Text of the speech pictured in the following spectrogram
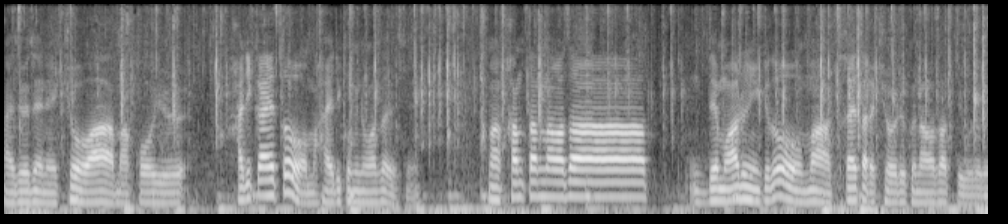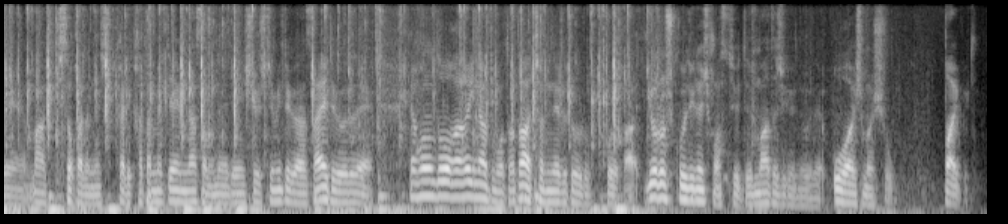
はい、ということでね、今日は、まあこういう、張り替えと、まあ入り込みの技ですね。まあ簡単な技でもあるんやけど、まあ使えたら強力な技っていうことで、まあ基礎からね、しっかり固めて皆さんもね、練習してみてくださいということで、でこの動画がいいなと思った方はチャンネル登録、高評価よろしくお願いしますということで、また次回の動画でお会いしましょう。バイバイ。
